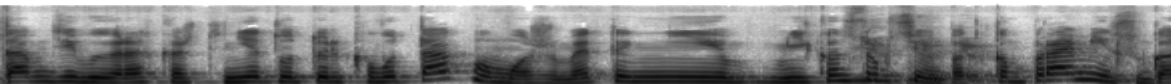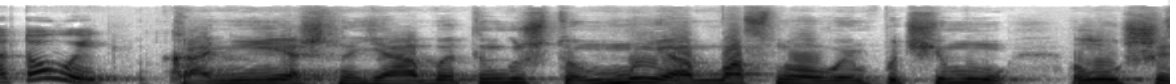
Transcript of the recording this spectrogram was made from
там, где вы расскажете, нет, вот только вот так мы можем, это не, не конструктивно, Нет, нет, под компромиссу готовы? Конечно, я об этом говорю, что мы обосновываем, почему лучше,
